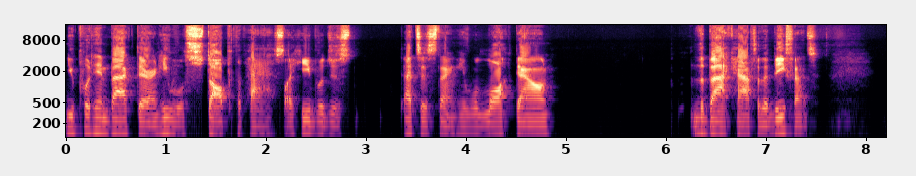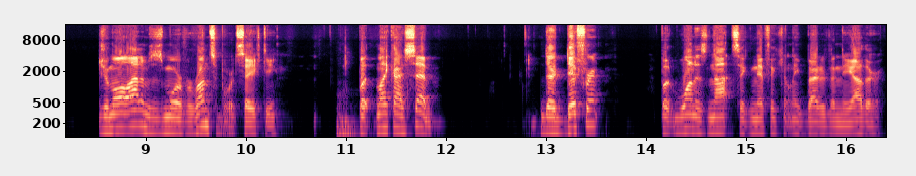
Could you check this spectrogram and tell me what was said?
you put him back there and he will stop the pass. Like he will just that's his thing. He will lock down the back half of the defense. Jamal Adams is more of a run support safety. But like I said, they're different but one is not significantly better than the other.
